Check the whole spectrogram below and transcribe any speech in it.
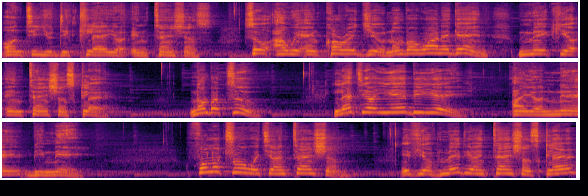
until you declare your intentions. So I will encourage you. Number one, again, make your intentions clear. Number two, let your yea be yea and your nay be nay. Follow through with your intention. If you have made your intentions clear,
